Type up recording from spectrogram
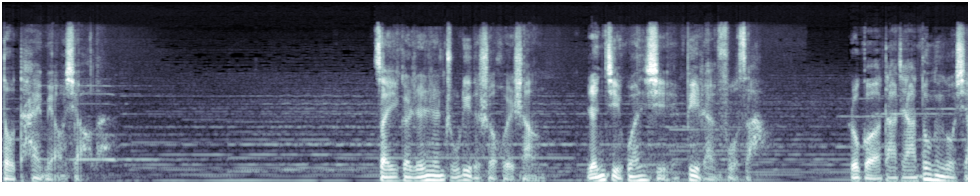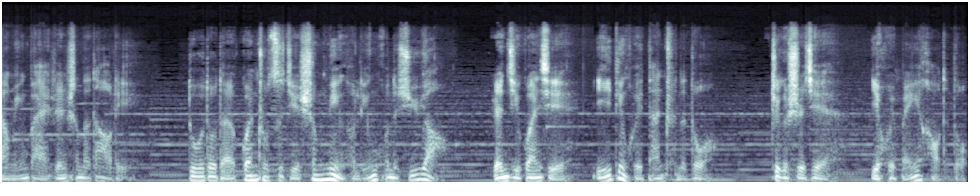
都太渺小了。在一个人人逐利的社会上，人际关系必然复杂。如果大家都能够想明白人生的道理，多多的关注自己生命和灵魂的需要，人际关系一定会单纯的多，这个世界也会美好的多。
